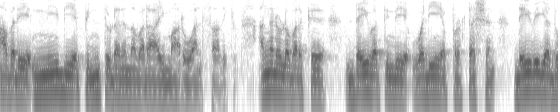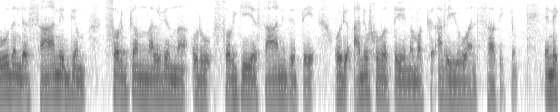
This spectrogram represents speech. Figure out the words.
അവരെ നീതിയെ പിന്തുടരുന്നവരായി മാറുവാൻ സാധിക്കും. അങ്ങനെയുള്ളവർക്ക് ദൈവത്തിന്റെ വലിയ പ്രൊട്ടക്ഷൻ ദൈവിക ദൂതന്റെ സാന്നിധ്യം സ്വർഗം നൽകുന്ന ഒരു സ്വർഗീയ സാന്നിധ്യത്തെ ഒരു അനുഭവത്തെ നമുക്ക് അറിയുവാൻ സാധിക്കും. എന്നെ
